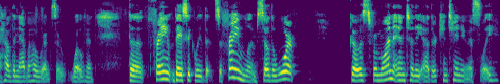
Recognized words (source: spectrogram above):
how the Navajo rugs are woven. The frame basically that's a frame loom. So the warp goes from one end to the other continuously.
